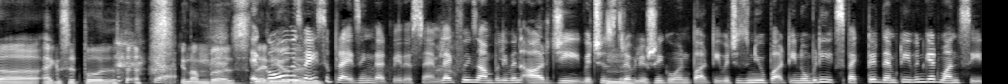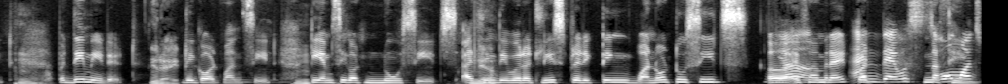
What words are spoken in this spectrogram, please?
uh, exit poll Yeah. numbers Uh, then Goa you was very surprising that way this time. Like, for example, even RG, which is the Hmm. Revolutionary Goan Party, which is a new party, nobody expected them to even get one seat. Hmm. But they made it. right They got one seat. Hmm. TMC got no seats. I Yeah. think they were at least predicting one or two seats, uh, Yeah. if I'm right. But and there was so nothing. much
